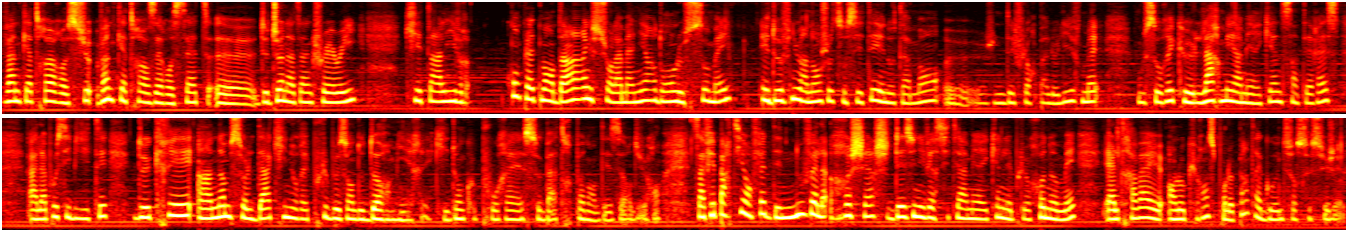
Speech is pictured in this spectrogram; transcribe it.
24 euh, heures sur 24 heures 07 euh, de Jonathan Crary, qui est un livre complètement dingue sur la manière dont le sommeil est devenu un enjeu de société et notamment, euh, je ne déflore pas le livre, mais vous saurez que l'armée américaine s'intéresse à la possibilité de créer un homme soldat qui n'aurait plus besoin de dormir et qui donc pourrait se battre pendant des heures durant. Ça fait partie en fait des nouvelles recherches des universités américaines les plus renommées et elle travaille en l'occurrence pour le Pentagone sur ce sujet-là.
